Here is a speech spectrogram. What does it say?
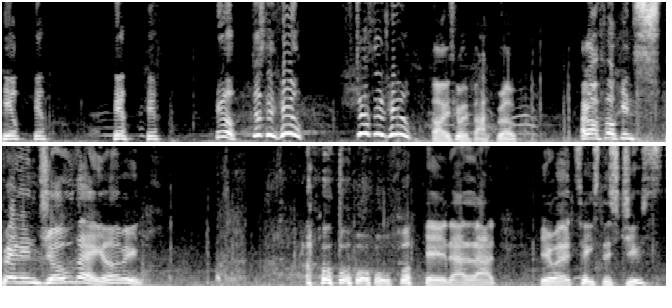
Heal, heal, heal, heal. Heal! Justin, heal! Justin, heal! Oh, he's coming back, bro. I got fucking spinning Joe there, you know what I mean? Oh, fucking hell, lad. You want to taste this juice?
